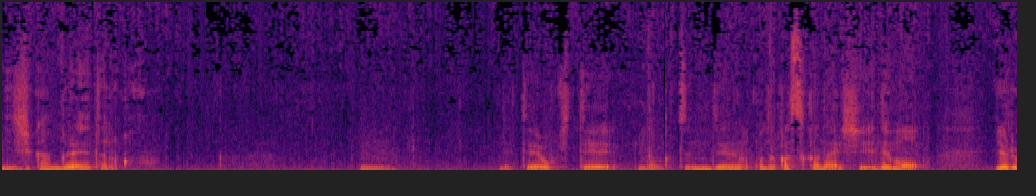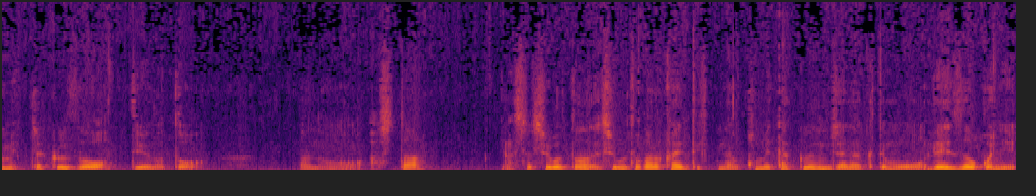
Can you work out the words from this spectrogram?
2時間ぐらい寝たのかな。うん。寝て起きてなんか全然お腹空かないしでも夜めっちゃ食うぞっていうのとあの明日？明日仕事なんで仕事から帰ってきてなんか米炊くんじゃなくても冷蔵庫に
